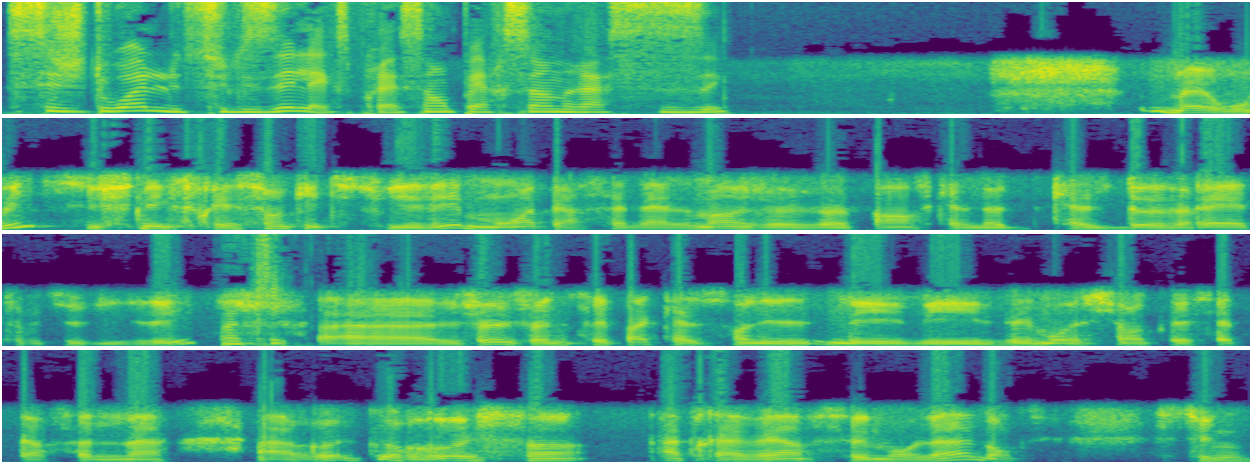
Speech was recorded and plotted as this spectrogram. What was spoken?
si je dois l'utiliser l'expression personne racisée. Ben oui, c'est une expression qui est utilisée. Moi, personnellement, je, je pense qu'elle qu'elle devrait être utilisée. Okay. Euh, je, je, ne sais pas quelles sont les, les, les émotions que cette personne-là ressent à travers ce mot-là. Donc, c'est une,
